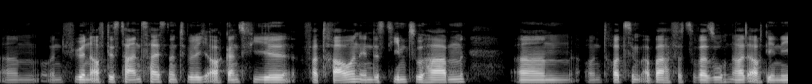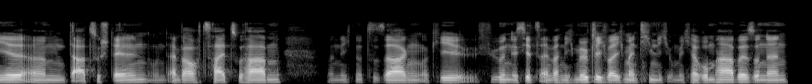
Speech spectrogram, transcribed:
Ähm, und Führen auf Distanz heißt natürlich auch ganz viel Vertrauen in das Team zu haben ähm, und trotzdem aber zu versuchen, halt auch die Nähe darzustellen und einfach auch Zeit zu haben und nicht nur zu sagen, okay, führen ist jetzt einfach nicht möglich, weil ich mein Team nicht um mich herum habe, sondern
